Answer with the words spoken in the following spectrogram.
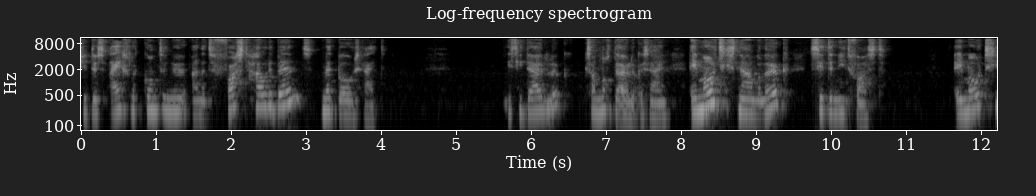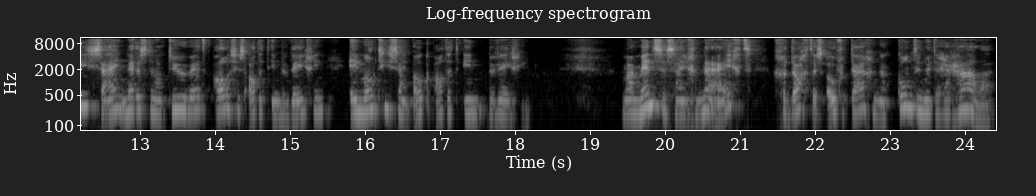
je dus eigenlijk continu aan het vasthouden bent met boosheid. Is die duidelijk? Ik zal nog duidelijker zijn. Emoties namelijk zitten niet vast. Emoties zijn, net als de natuurwet, alles is altijd in beweging. Emoties zijn ook altijd in beweging. Maar mensen zijn geneigd gedachten, overtuigingen continu te herhalen.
